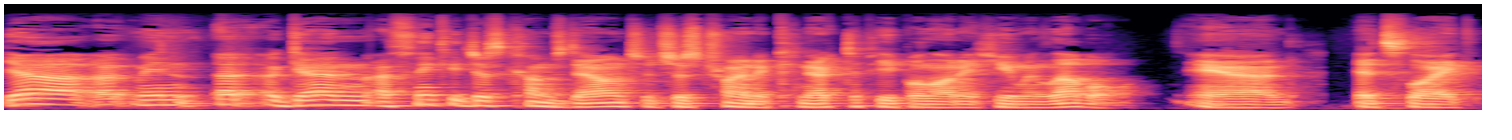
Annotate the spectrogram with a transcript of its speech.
Yeah, I mean, uh, again, I think it just comes down to just trying to connect to people on a human level, and it's like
